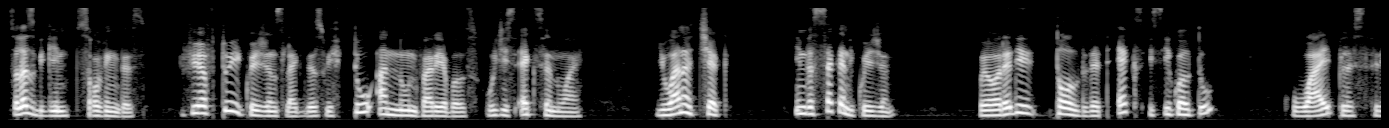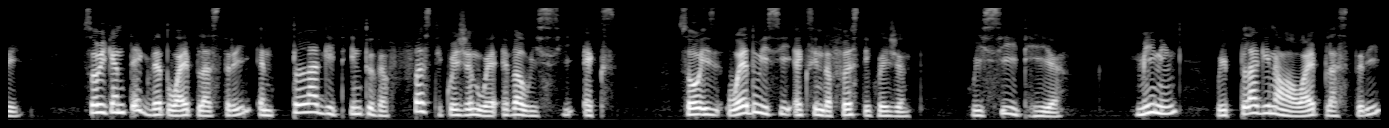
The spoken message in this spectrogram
So let's begin solving this. If you have two equations like this with two unknown variables, which is x and y, you want to check in the second equation, we're already told that x is equal to y plus 3. So we can take that y plus 3 and plug it into the first equation wherever we see x. So is, where do we see x in the first equation? We see it here. Meaning, we plug in our y plus 3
